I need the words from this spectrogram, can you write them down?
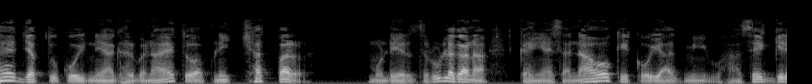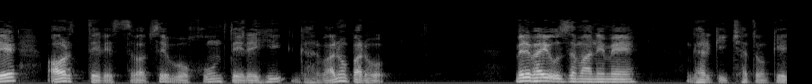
ہے، جب تو کوئی نیا گھر بنائے تو اپنی چھت پر منڈیر ضرور لگانا۔ کہیں ایسا نہ ہو کہ کوئی آدمی وہاں سے گرے اور تیرے سبب سے وہ خون تیرے ہی گھر والوں پر ہو۔ میرے بھائی، اس زمانے میں گھر کی چھتوں کے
